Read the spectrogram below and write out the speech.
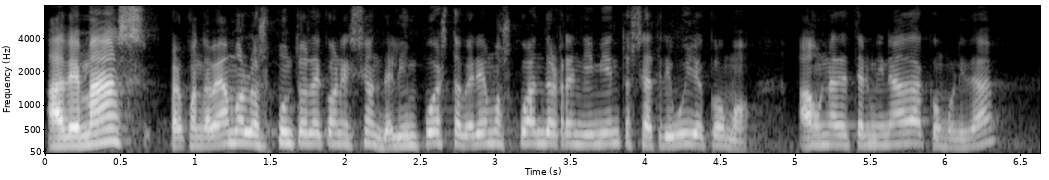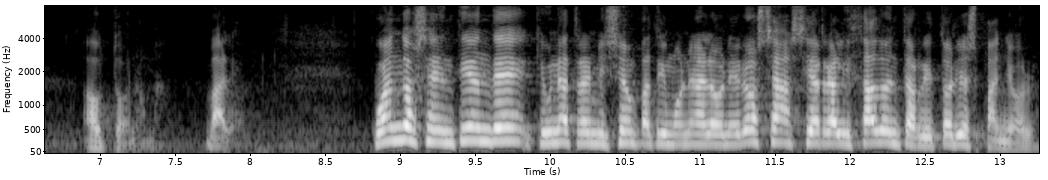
además, cuando veamos los puntos de conexión del impuesto, veremos cuándo el rendimiento se atribuye como a una determinada comunidad autónoma. Vale. ¿Cuándo se entiende que una transmisión patrimonial onerosa se ha realizado en territorio español?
